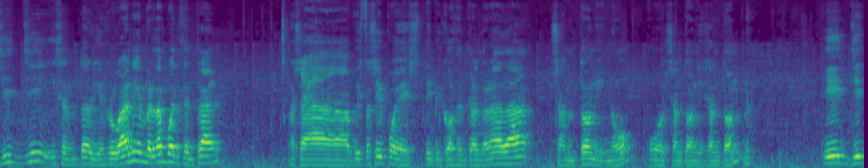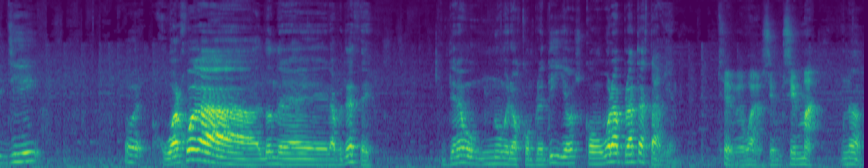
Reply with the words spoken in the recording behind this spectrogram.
Gigi y Santoni. Rugani en verdad puede central. O sea, visto así, pues típico central dorada. Santoni no. O Santoni, Santón. Y Gigi. Jugar juega donde le apetece. Tiene números completillos. Como buena plata está bien. Sí, pero bueno, sin, sin más. No.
